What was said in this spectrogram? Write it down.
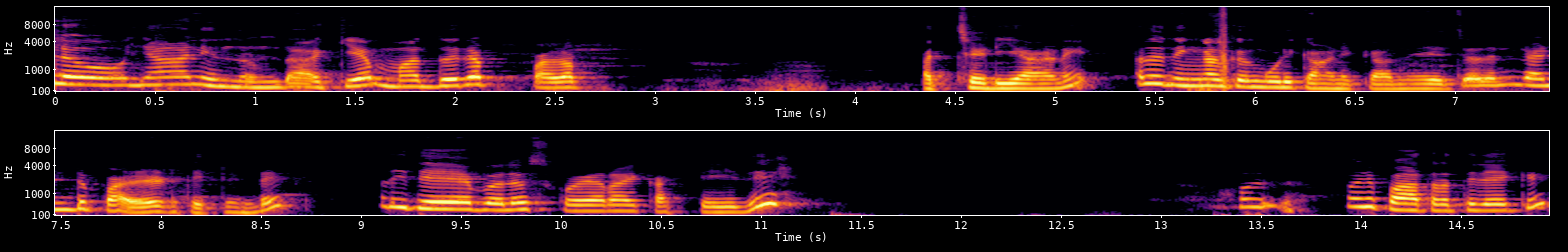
ഹലോ ഞാൻ ഇന്നുണ്ടാക്കിയ മധുരപ്പഴ പച്ചടിയാണ്. അത് നിങ്ങൾക്കും കൂടി കാണിക്കാമെന്ന് വിചാരിച്ചു. അതിന് രണ്ട് പഴം എടുത്തിട്ടുണ്ട്. അത് ഇതേപോലെ സ്ക്വയറായി കട്ട് ചെയ്ത് ഒരു- പാത്രത്തിലേക്ക്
